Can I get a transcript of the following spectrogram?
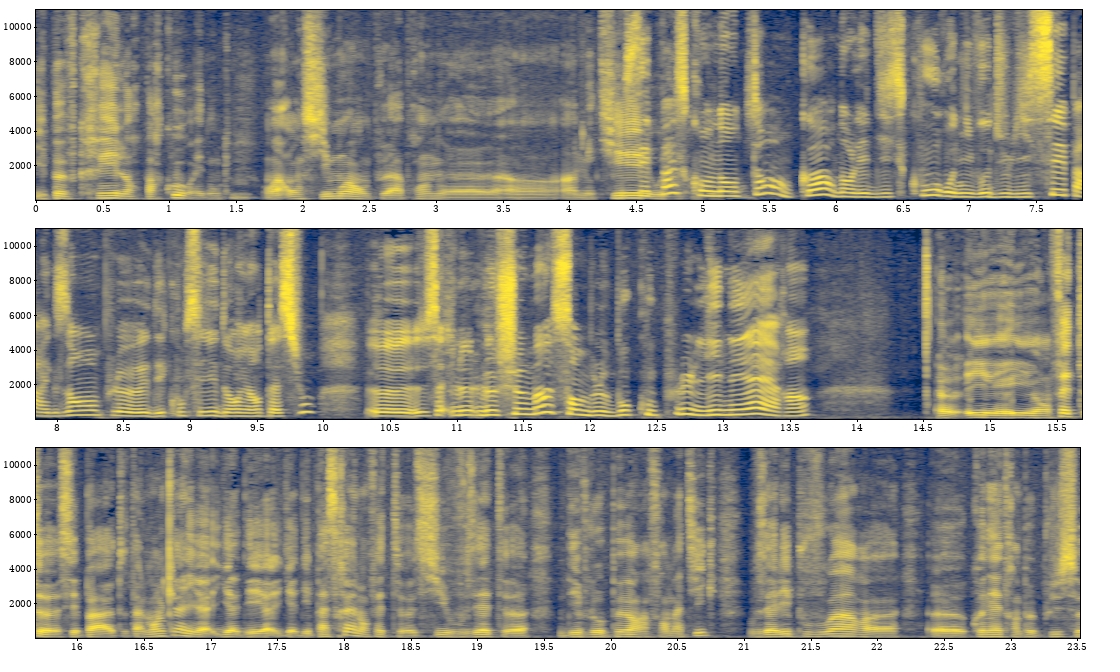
ils peuvent créer leur parcours. Et donc, mm. en six mois, on peut apprendre euh, un, un, métier. C'est pas ce qu'on entend encore dans les discours au niveau du lycée, par exemple, des conseillers d'orientation. le, le, chemin semble beaucoup plus linéaire. Hein. Euh, et, en fait, euh, c'est pas totalement le cas. Il y, a, des, passerelles en fait. Euh, si vous êtes développeur informatique, vous allez pouvoir connaître un peu plus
